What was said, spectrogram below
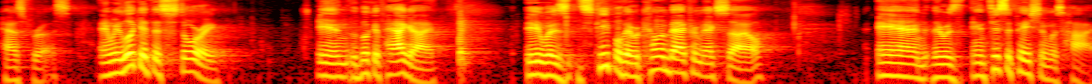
has for us. And we look at this story in the book of Haggai, it was these people, they were coming back from exile, and there was anticipation was high.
